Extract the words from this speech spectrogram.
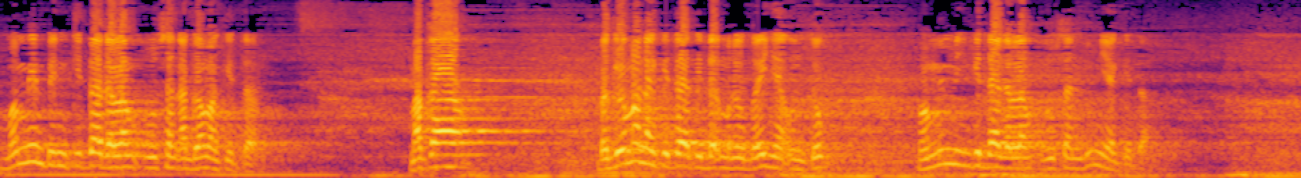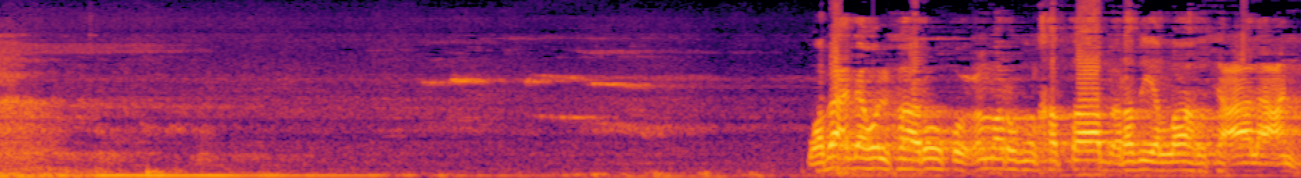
memimpin kita dalam urusan agama kita. Maka bagaimana kita tidak meridainya untuk memimpin kita dalam urusan dunia kita? وبعده الفاروق عمر بن الخطاب رضي الله تعالى عنه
